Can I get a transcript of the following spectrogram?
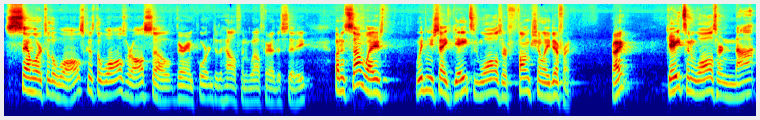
similar to the walls, because the walls were also very important to the health and welfare of the city. But in some ways, wouldn't you say gates and walls are functionally different, right? Gates and walls are not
